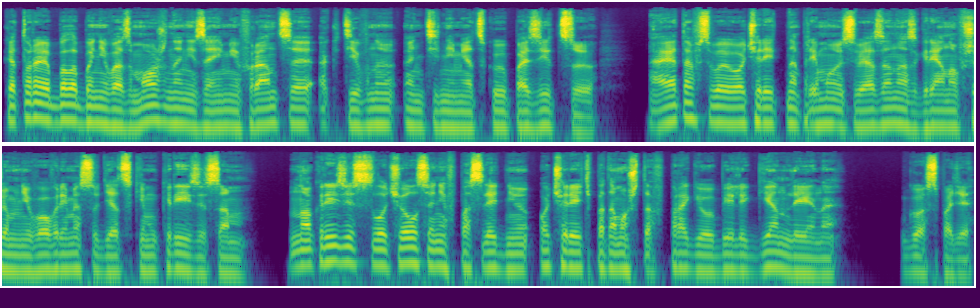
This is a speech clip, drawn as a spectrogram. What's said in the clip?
которое было бы невозможно, не займи Франция активную антинемецкую позицию. А это, в свою очередь, напрямую связано с грянувшим не вовремя судетским кризисом. Но кризис случился не в последнюю очередь, потому что в Праге убили Генлиена. Господи.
